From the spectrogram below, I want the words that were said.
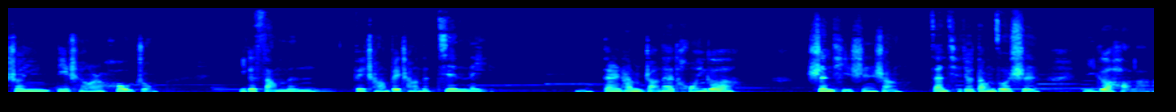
声音低沉而厚重；一个嗓门非常非常的尖利。嗯，但是他们长在同一个身体身上，暂且就当做是一个好了。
